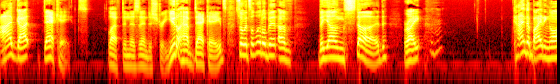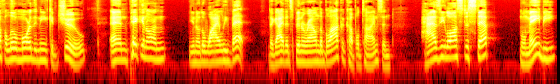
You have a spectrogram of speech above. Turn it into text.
I've got decades left in this industry. You don't have decades. So it's a little bit of the young stud, right? Mm-hmm. Kind of biting off a little more than he could chew and picking on, you know, the wily vet, the guy that's been around the block a couple times. And has he lost a step? Well, maybe,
